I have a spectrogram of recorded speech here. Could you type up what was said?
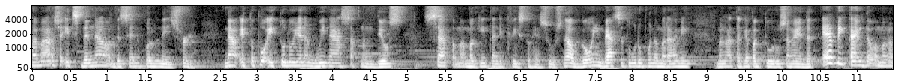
Hamartia, it's the noun, the sinful nature. Now, ito po ay tuluyan ng winasak ng Diyos sa pamamagitan ni Kristo Jesus. Now, going back sa turo po ng maraming mga tagapagturo sa ngayon that every time daw ang mga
